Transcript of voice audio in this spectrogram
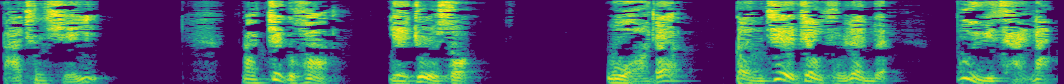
达成协议。那这个话也就是说，我的本届政府认为不予采纳。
